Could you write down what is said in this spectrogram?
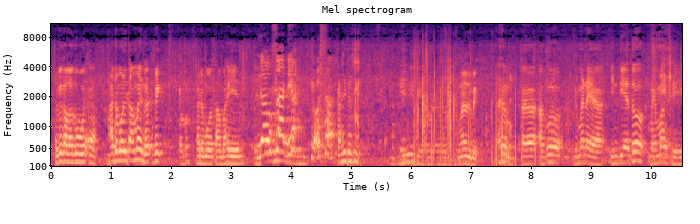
tapi kalau aku punya, eh, ada mau ditambahin, Bek? Ada mau tambahin? Nggak usah dia, nggak usah. Kasih kasih. Gini sih. Gimana? Ahem, eh, aku gimana ya intinya tuh memang sih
